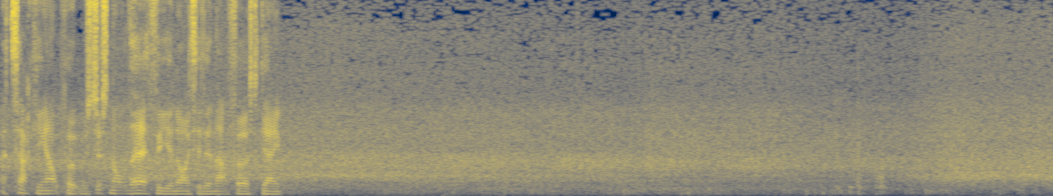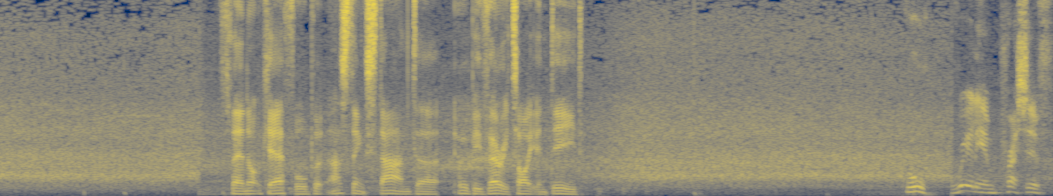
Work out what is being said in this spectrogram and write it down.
attacking output was just not there for United in that first game. If they're not careful, but as things stand, uh, it would be very tight indeed. Ooh. Really impressive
